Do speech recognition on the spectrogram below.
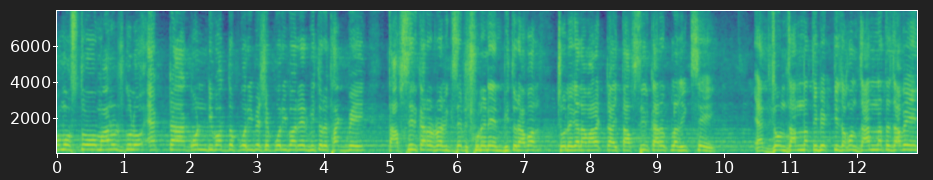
সমস্ত মানুষগুলো একটা গণ্ডিবদ্ধ পরিবেশে পরিবারের ভিতরে থাকবে। তাফসির কারকরা লিখছে, একটু শুনে নেন, ভিতরে আবার চলে গেলাম আরেকটাই তাফসির কারকরা লিখছে, একজন জান্নাতি ব্যক্তি যখন জান্নাতে যাবেন,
